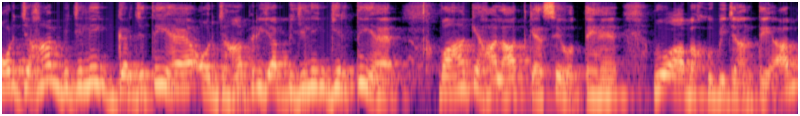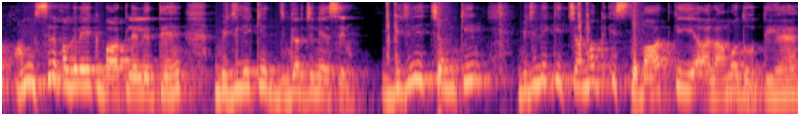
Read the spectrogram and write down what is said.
और जहाँ बिजली गरजती है और जहाँ फिर या बिजली गिरती है, वहाँ के हालात कैसे होते हैं, वो आप बखूबी जानते हैं। अब हम सिर्फ़ अगर एक बात ले लेते हैं, बिजली के गरजने से। बिजली चमकी, बिजली की चमक इस बात की ये अलामत होती है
